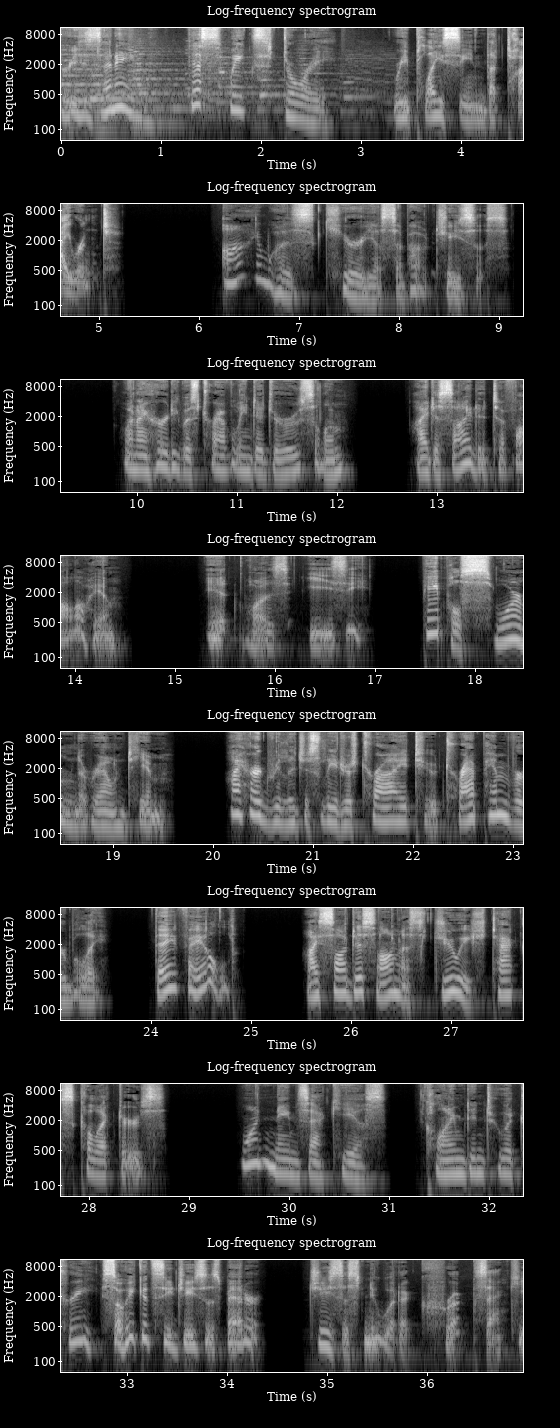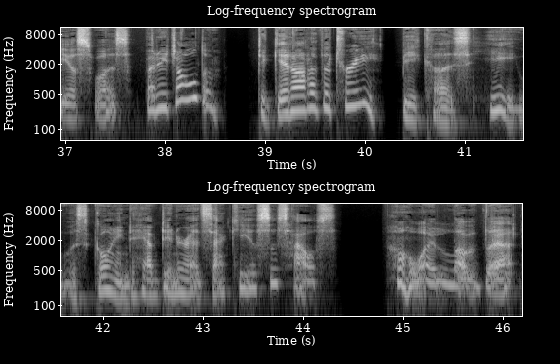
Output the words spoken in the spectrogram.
Presenting this week's story Replacing the Tyrant. I was curious about Jesus. When I heard he was traveling to Jerusalem, I decided to follow him. It was easy. People swarmed around him. I heard religious leaders try to trap him verbally. They failed. I saw dishonest Jewish tax collectors. One named Zacchaeus climbed into a tree so he could see Jesus better. Jesus knew what a crook Zacchaeus was, but he told him to get out of the tree because he was going to have dinner at Zacchaeus' house. Oh, I love that.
